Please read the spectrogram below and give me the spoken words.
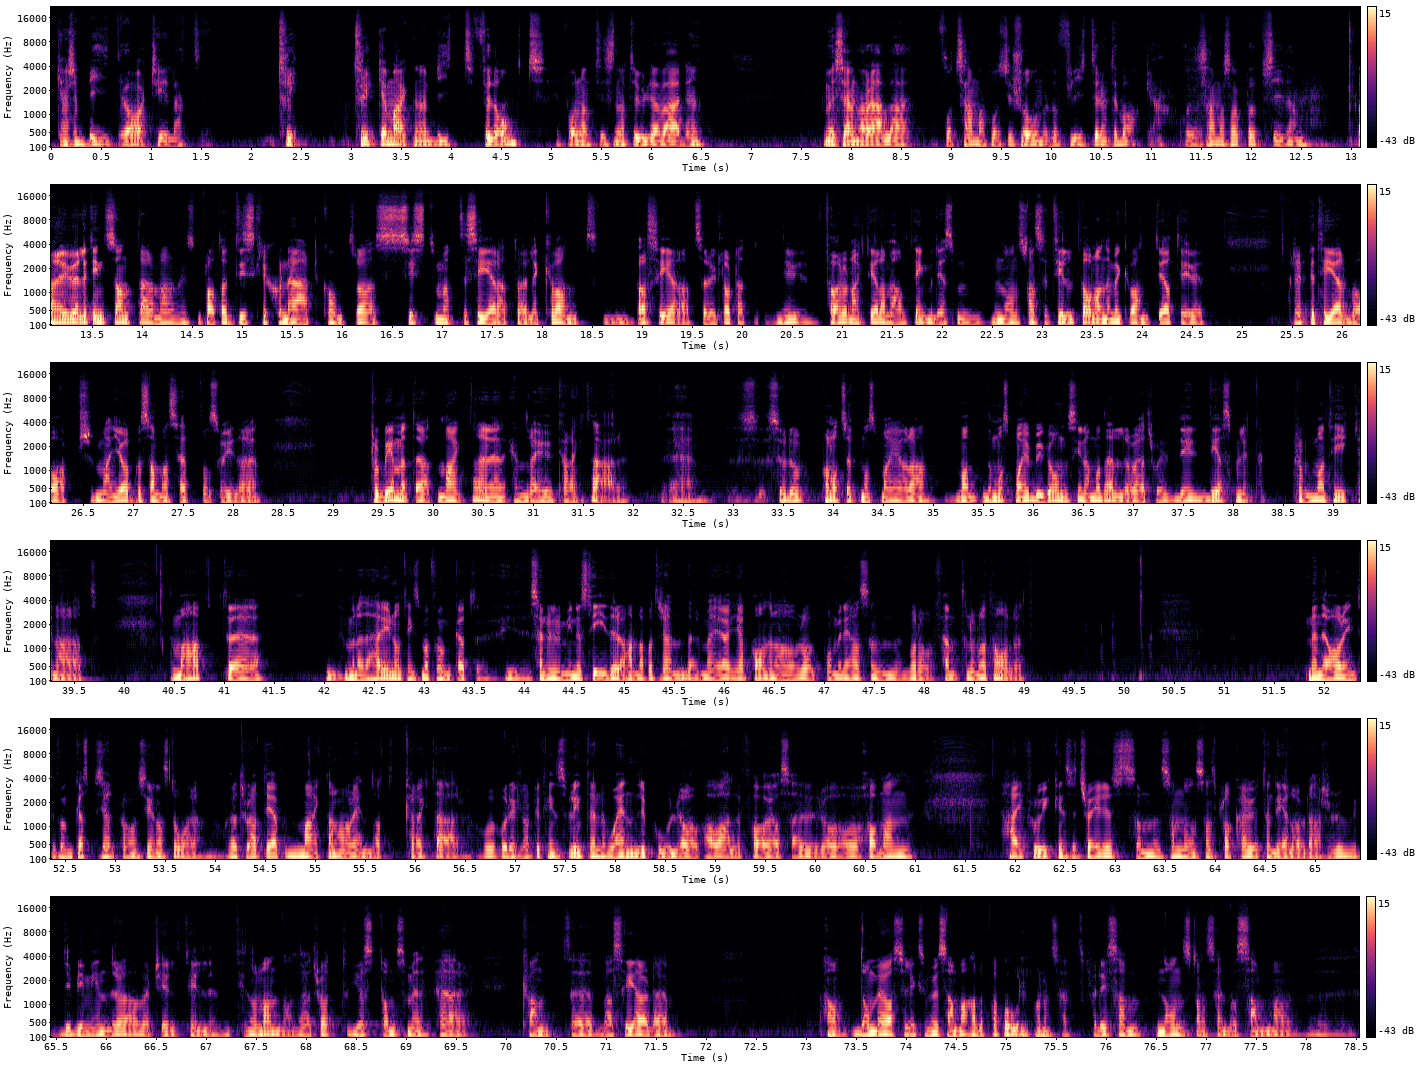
kanske bidrar till att tryck, trycka marknaden en bit för långt i förhållande till sin naturliga värde. Men sen har alla fått samma position och då flyter den tillbaka. Och det är samma sak på uppsidan. Ja, det är väldigt intressant där man liksom pratar diskretionärt kontra systematiserat eller kvantbaserat. Så det är klart att det är för och nackdelar med allting. Men det som någonstans är tilltalande med kvant är att det är repeterbart, man gör på samma sätt och så vidare. Problemet är att marknaden ändrar ju karaktär. Eh, så då på något sätt måste man göra... Man, då måste man ju bygga om sina modeller och jag tror det är det som är lite problematiken är att de har haft... Eh, jag menar, det här är ju någonting som har funkat sen urminnes tider att handla på trender. Men japanerna har hållit på med det sedan 1500-talet. Men det har inte funkat speciellt bra de senaste åren. Och jag tror att det marknaden har ändrat karaktär. Och, och, det är klart, det finns väl inte en oändlig pool av, av alfa att ösa ur. Och har man high frequency traders som, som någonstans plockar ut en del av det här. Så det, det blir mindre över till, till, till någon annan. Jag tror att just de som är, är kvantbaserade ja, de öser liksom ur samma alfapool på något sätt. För det är sam, någonstans ändå samma,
